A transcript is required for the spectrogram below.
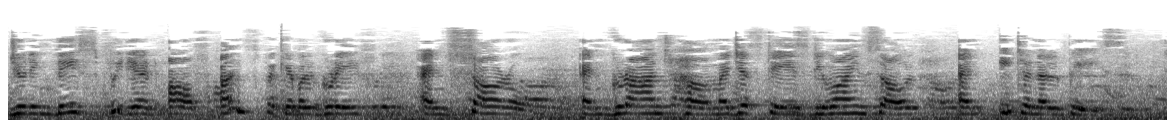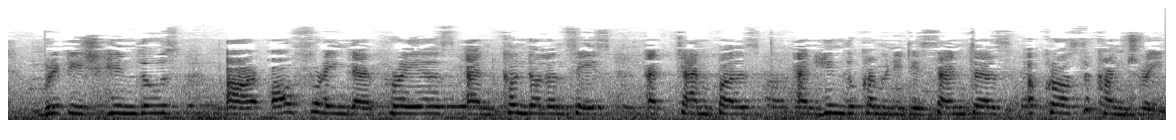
during this period of unspeakable grief and sorrow, and grant Her Majesty's divine soul an eternal peace. British Hindus are offering their prayers and condolences at temples and Hindu community centers across the country.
